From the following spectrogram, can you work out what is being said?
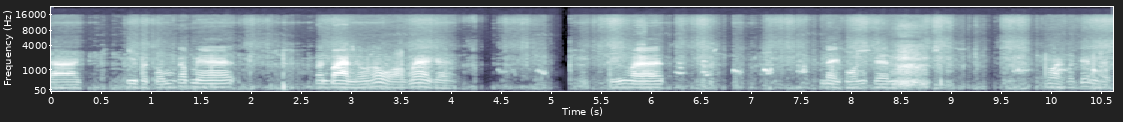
จากที่ผสมกับแม่บ้านๆของเขาออกมากอะถือว่าได้ผลเกิน ร้อยเปอร์เซ็นต์ครับ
